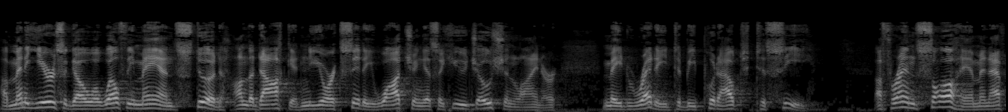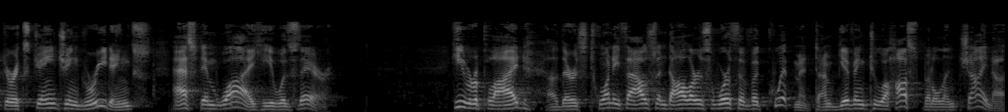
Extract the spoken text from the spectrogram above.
Uh, many years ago, a wealthy man stood on the dock in New York City watching as a huge ocean liner made ready to be put out to sea. A friend saw him and, after exchanging greetings, asked him why he was there. He replied, uh, There's $20,000 worth of equipment I'm giving to a hospital in China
